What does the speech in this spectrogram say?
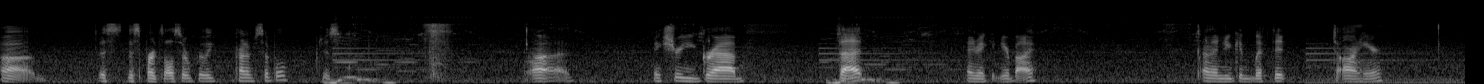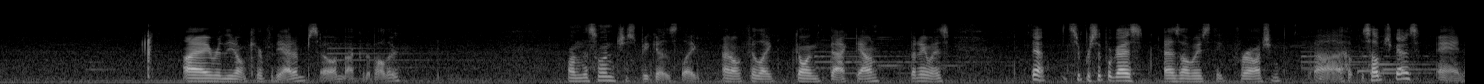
um, this this part's also really kind of simple. Just uh, make sure you grab that and make it nearby, and then you can lift it to on here I really don't care for the item, so I'm not going to bother on this one, just because, like, I don't feel like going back down. But anyways, yeah, super simple, guys. As always, thank you for watching. Uh, I hope this helps you guys, and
